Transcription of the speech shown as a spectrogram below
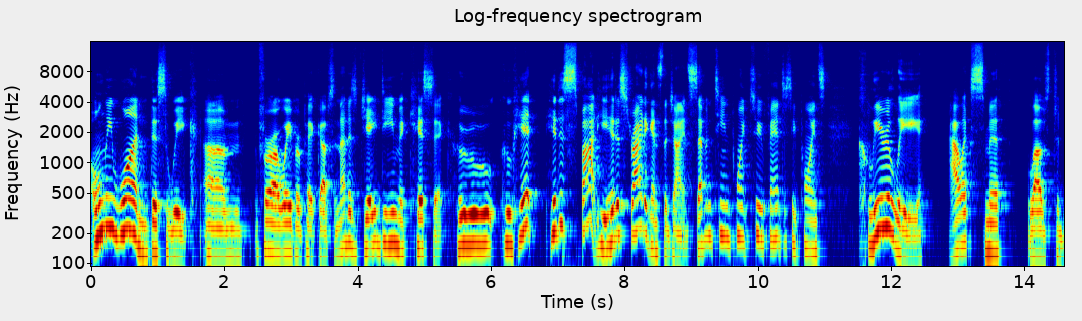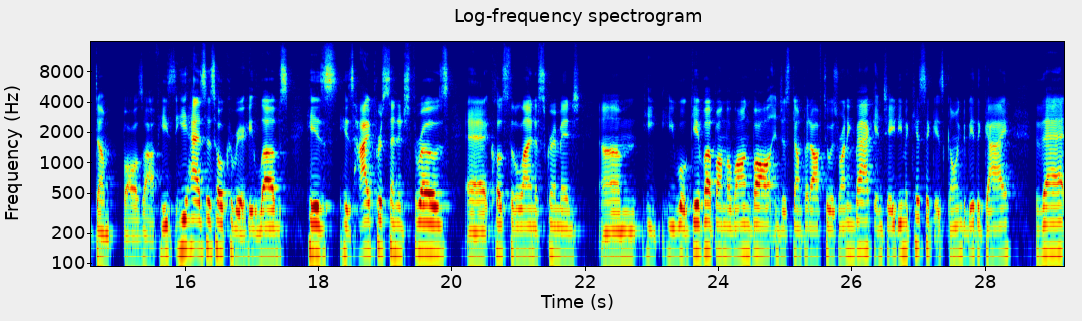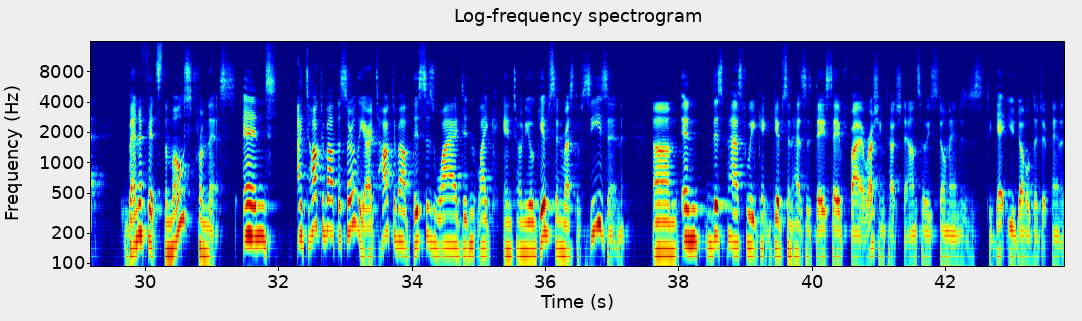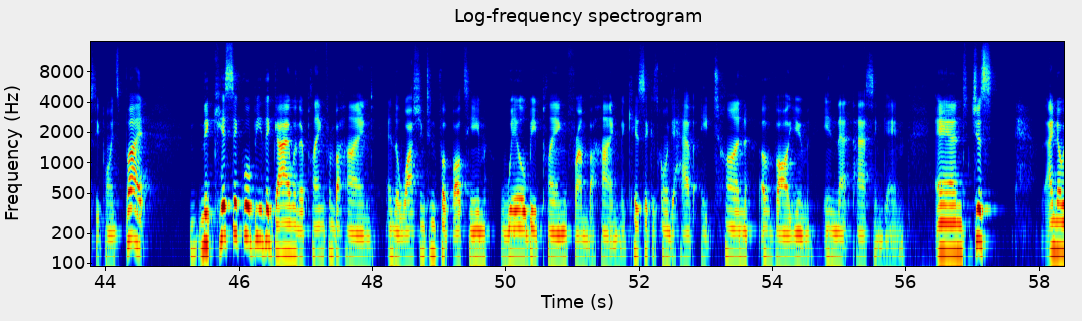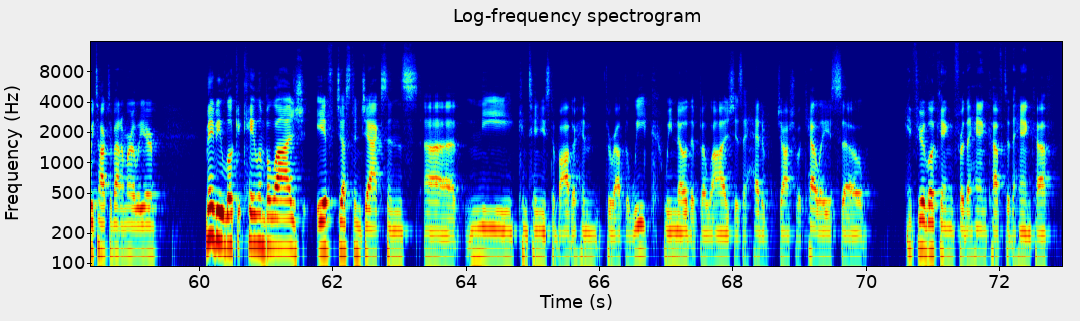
only one this week um, for our waiver pickups, and that is J.D. McKissic, who who hit hit his spot. He hit his stride against the Giants, 17.2 fantasy points. Clearly, Alex Smith loves to dump balls off. He's he has his whole career. He loves his his high percentage throws uh, close to the line of scrimmage. Um, he he will give up on the long ball and just dump it off to his running back. And J.D. McKissic is going to be the guy that benefits the most from this. And I talked about this earlier. I talked about this is why I didn't like Antonio Gibson rest of season. Um, and this past week, Gibson has his day saved by a rushing touchdown, so he still manages to get you double digit fantasy points. But McKissic will be the guy when they're playing from behind, and the Washington football team will be playing from behind. McKissic is going to have a ton of volume in that passing game. And just, I know we talked about him earlier maybe look at Kalen Ballage if Justin Jackson's uh, knee continues to bother him throughout the week. We know that Ballage is ahead of Joshua Kelley, so if you're looking for the handcuff to the handcuff,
